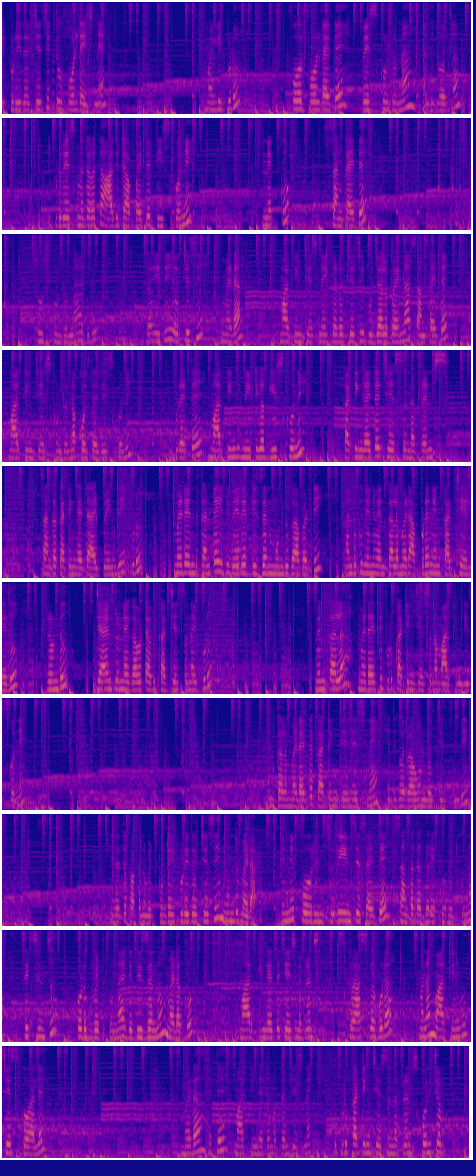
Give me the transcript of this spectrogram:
ఇప్పుడు ఇది వచ్చేసి టూ ఫోల్డ్ వేసిన. మళ్ళీ ఇప్పుడు ఫోర్ ఫోల్డ్ అయితే వేసుకుంటున్నా. అదిగో అట్లా. ఇప్పుడు వేసుకున్న తర్వాత ఆది టాప్ అయితే తీసుకొని నెక్ సంక అయితే చూసుకుంటున్నా. అది ఇట్లా ఇది వచ్చేసి మెడ. మార్కింగ్ చేసిన ఇక్కడ వచ్చేసి భుజాల పైన సంఖ అయితే మార్కింగ్ చేసుకుంటున్న కొలత తీసుకొని ఇప్పుడైతే మార్కింగ్ నీట్గా గీసుకొని కటింగ్ అయితే చేస్తున్న ఫ్రెండ్స్. సంఖ కటింగ్ అయితే అయిపోయింది. ఇప్పుడు మెడ ఎందుకంటే ఇది వేరే డిజైన్ ముందు కాబట్టి అందుకు నేను వెనకాల మెడ అప్పుడే నేను కట్ చేయలేదు. రెండు జాయింట్ ఉన్నాయి కాబట్టి అవి కట్ చేస్తున్నా. ఇప్పుడు వెనకాల మెడ అయితే ఇప్పుడు కటింగ్ చేస్తున్న మార్కింగ్ తీసుకొని వెనకాల మెడ అయితే కటింగ్ చేసేసినాయి ఇదిగో రౌండ్ వచ్చేసింది. ఇదైతే పక్కన పెట్టుకుంటే ఇప్పుడు ఇది వచ్చేసి ముందు మెడ. ఎన్ని? Four inch. త్రీ ఇంచెస్ అయితే సంఖ దగ్గర ఎక్కువ పెట్టుకున్నా సిక్స్ ఇంచ్ పొడుగు పెట్టుకున్నా ఇది డిజైన్ మెడకు. మార్కింగ్ అయితే చేసిన ఫ్రెండ్స్ క్రాస్గా కూడా మనం మార్కింగ్ చేసుకోవాలి. మెడ అయితే మార్కింగ్ అయితే మొత్తం చేసినాయి. ఇప్పుడు కటింగ్ చేస్తున్నా ఫ్రెండ్స్ కొంచెం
